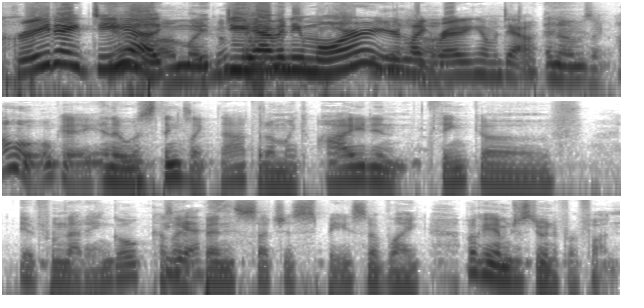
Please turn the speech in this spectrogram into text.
great idea Yeah, I'm like, do you have any more you're like writing them down And I was like, oh, okay. And it was things like that that I'm like, I didn't think of it from that angle because Yes. I've been such a space of like, okay, I'm just doing it for fun.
